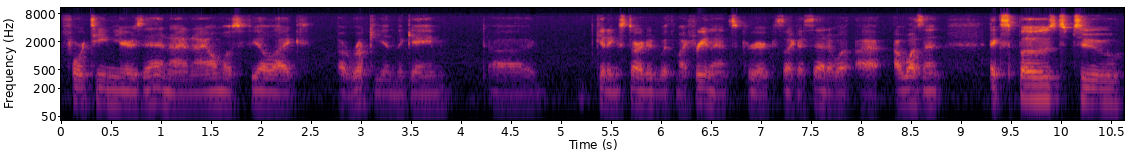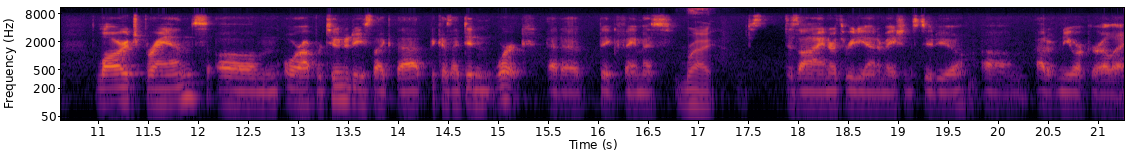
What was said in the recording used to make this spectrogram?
14 years in, and I almost feel like a rookie in the game. Uh, getting started with my freelance career because, like I said, I, I wasn't exposed to large brands um, or opportunities like that because I didn't work at a big famous right design or 3D animation studio um, out of New York or LA.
